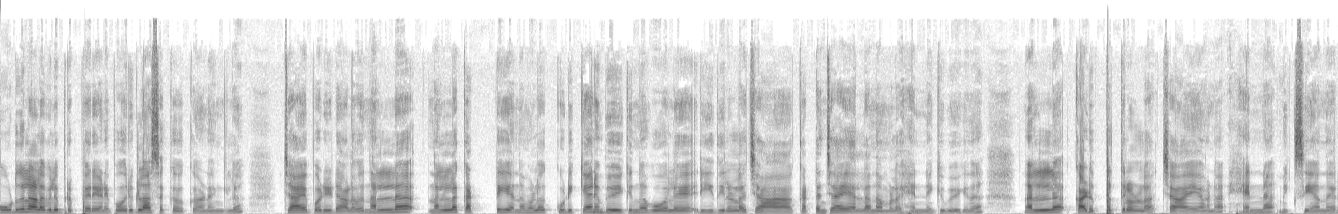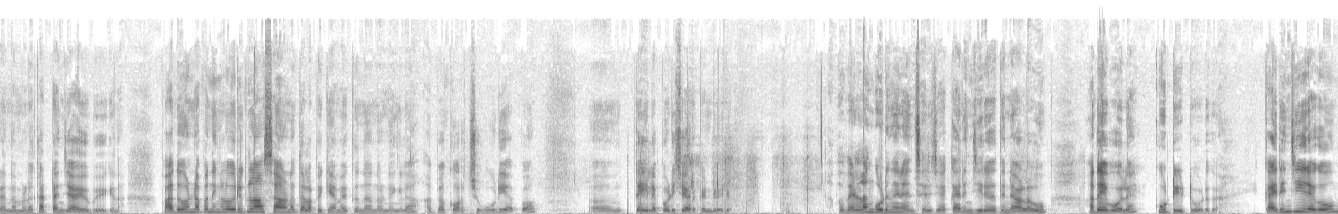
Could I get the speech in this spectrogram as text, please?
കൂടുതൽ അളവിൽ പ്രിപ്പയർ ചെയ്യണം. ഇപ്പോൾ ഒരു ഗ്ലാസ് ഒക്കെ വെക്കുകയാണെങ്കിൽ ചായപ്പൊടിയുടെ അളവ് നല്ല നല്ല കട്ടി നമ്മൾ കുടിക്കാൻ ഉപയോഗിക്കുന്ന പോലെ രീതിയിലുള്ള ചാ കട്ടൻ ചായ അല്ല നമ്മൾ ഹെന്നയ്ക്ക് ഉപയോഗിക്കുന്നത്. നല്ല കടുപ്പത്തിലുള്ള ചായയാണ് ഹെന്ന മിക്സ് ചെയ്യാൻ നേരം നമ്മൾ കട്ടൻ ചായ ഉപയോഗിക്കുന്നത്. അപ്പോൾ അതുകൊണ്ട് അപ്പോൾ നിങ്ങൾ ഒരു ഗ്ലാസ് ആണ് തിളപ്പിക്കാൻ വെക്കുന്നതെന്നുണ്ടെങ്കിൽ അപ്പോൾ കുറച്ചുകൂടി അപ്പോൾ തേയിലപ്പൊടി ചേർക്കേണ്ടി വരും. അപ്പോൾ വെള്ളം കൂടുന്നതിനനുസരിച്ച് കരിഞ്ജീരകത്തിന്റെ അളവും അതേപോലെ കൂട്ടിയിട്ട് കൊടുക്കുക കരിഞ്ജീരകവും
